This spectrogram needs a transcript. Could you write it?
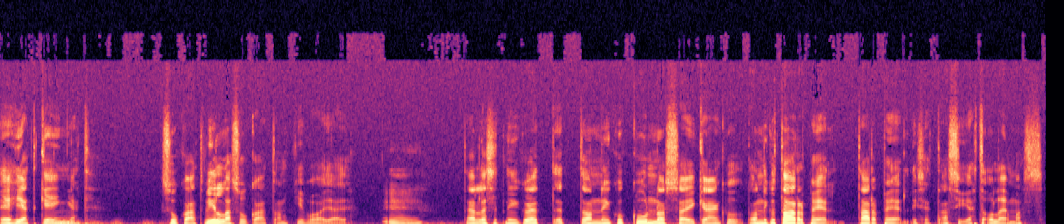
ehjät kengät, sukat, villasukat on kivoja ja Mm. tällaiset, niinku, että et on niinku kunnossa ikään kuin, on niinku tarpeen, tarpeelliset asiat olemassa.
